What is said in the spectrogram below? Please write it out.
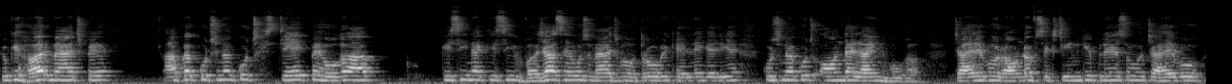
क्योंकि हर मैच पे आपका कुछ ना कुछ स्टेक पे होगा, आप किसी ना किसी वजह से उस मैच में उतरोगे खेलने के लिए, कुछ ना कुछ ऑन द लाइन होगा। चाहे वो राउंड ऑफ़ सिक्सटीन की प्लेस हो, चाहे वो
